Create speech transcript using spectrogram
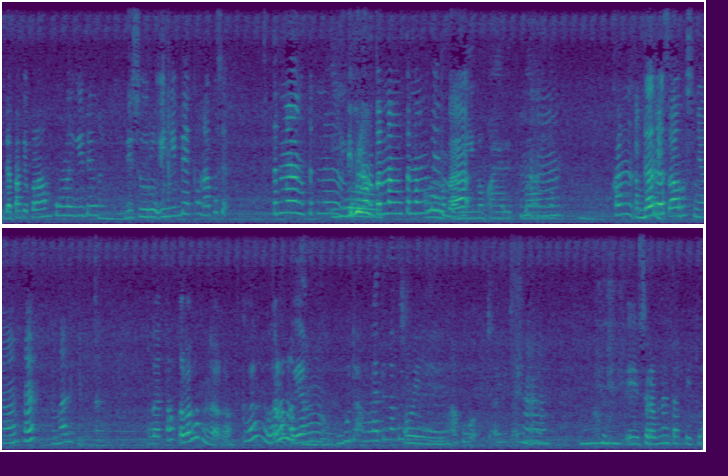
Udah pakai pelampung lagi dia. Anjir. Disuruh ini be, kan apa sih? Tenang, tenang. Dibilang tenang, tenang oh, udah mbak. minum air itu Mm-mm. banget Kan Kebalik. deras arusnya. Hah? kembali kita Nggak tahu kelelep nggak kau? kalau Kalau lo- yang budak ngeliatin aku Oh, iya. aku cari cari Heeh. Ih, seremnya tapi itu.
